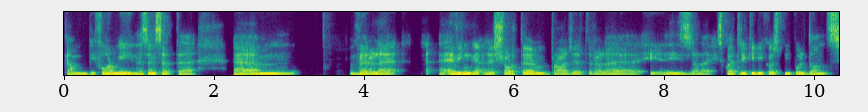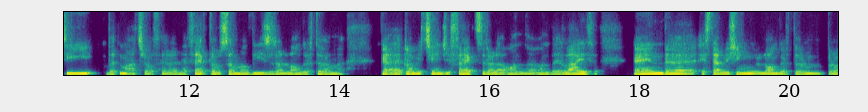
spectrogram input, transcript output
come before me in the sense that um, the, having a short-term project is, is quite tricky because people don't see that much of an effect of some of these longer-term uh, climate change effects on, on their life and uh, establishing longer term pro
